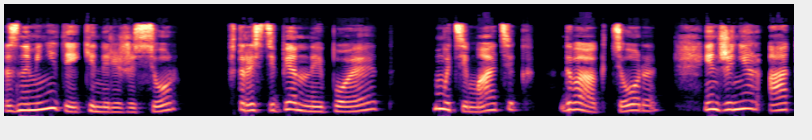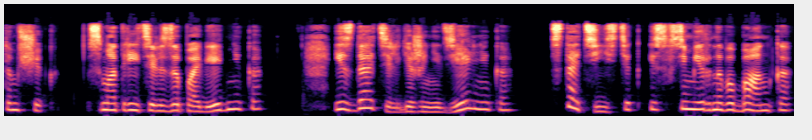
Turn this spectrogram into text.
знаменитый кинорежиссер, второстепенный поэт, математик, два актера, инженер-атомщик, смотритель заповедника, издатель еженедельника, статистик из Всемирного банка,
